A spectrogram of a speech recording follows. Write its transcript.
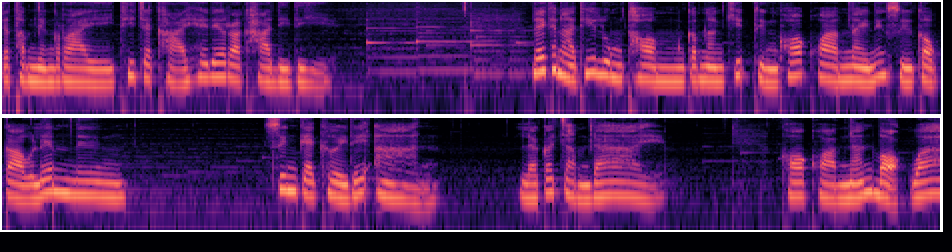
จะทำอย่างไรที่จะขายให้ได้ราคาดีๆ ในขณะที่ลุงทอมกำลังคิดถึงข้อความในหนังสือเก่าๆเล่มหนึ่ง ซึ่งแกเคยได้อ่าน แล้วก็จำได้ ข้อความนั้นบอกว่า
